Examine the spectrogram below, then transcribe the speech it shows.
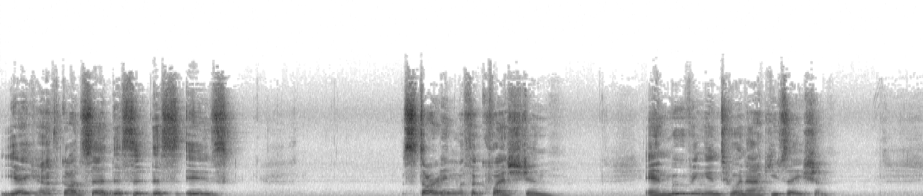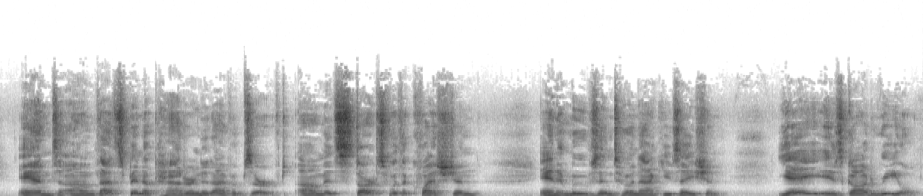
Yea, hath God said. This is, this is starting with a question and moving into an accusation. And um, that's been a pattern that I've observed. Um, it starts with a question and it moves into an accusation. Yea, is God real?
